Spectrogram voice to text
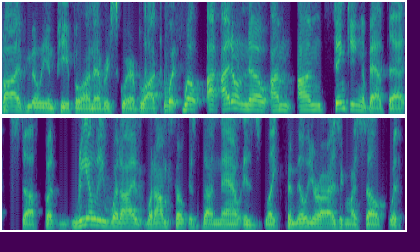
five million people on every square block. But well, I, I don't know. I'm I'm thinking about that stuff, but really, what I what I'm focused on now is like familiarizing myself with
